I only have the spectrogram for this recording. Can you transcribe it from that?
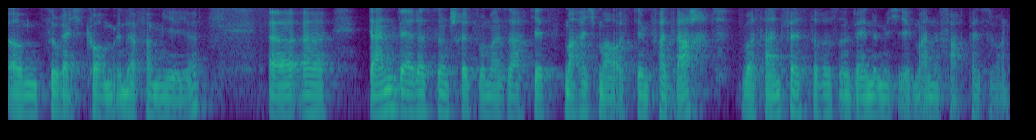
ähm, zurechtkommen in der Familie. Äh, äh, dann wäre das so ein Schritt, wo man sagt, jetzt mache ich mal aus dem Verdacht was Handfesteres und wende mich eben an eine Fachperson.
